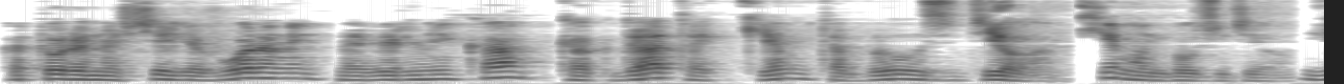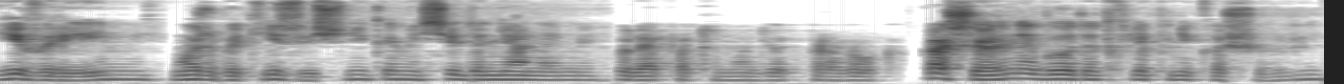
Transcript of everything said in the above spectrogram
который носили вороны, наверняка когда-то кем-то был сделан. Кем он был сделан? Евреями, может быть язычниками, седонянами, куда потом идет пророк. Кошерный был этот хлеб, не кошерный.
